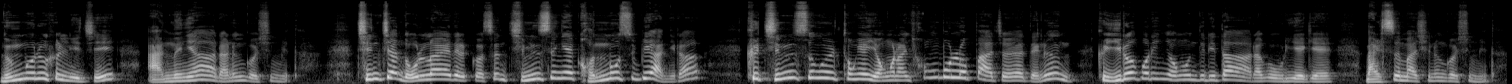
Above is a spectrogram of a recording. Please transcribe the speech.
눈물을 흘리지 않느냐라는 것입니다. 진짜 놀라야 될 것은 짐승의 겉모습이 아니라 그 짐승을 통해 영원한 형벌로 빠져야 되는 그 잃어버린 영혼들이다라고 우리에게 말씀하시는 것입니다.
